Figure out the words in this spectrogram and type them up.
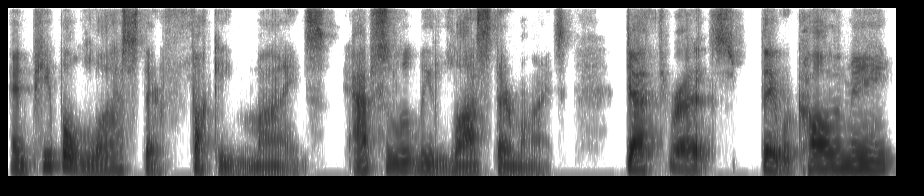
And people lost their fucking minds, absolutely lost their minds. Death threats. They were calling me,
